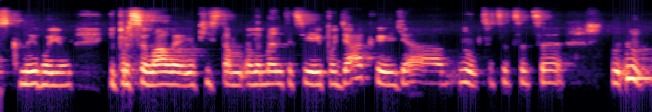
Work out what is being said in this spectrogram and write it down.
з книгою і присилали якісь там елементи цієї подяки. Я ну це це це це ну,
